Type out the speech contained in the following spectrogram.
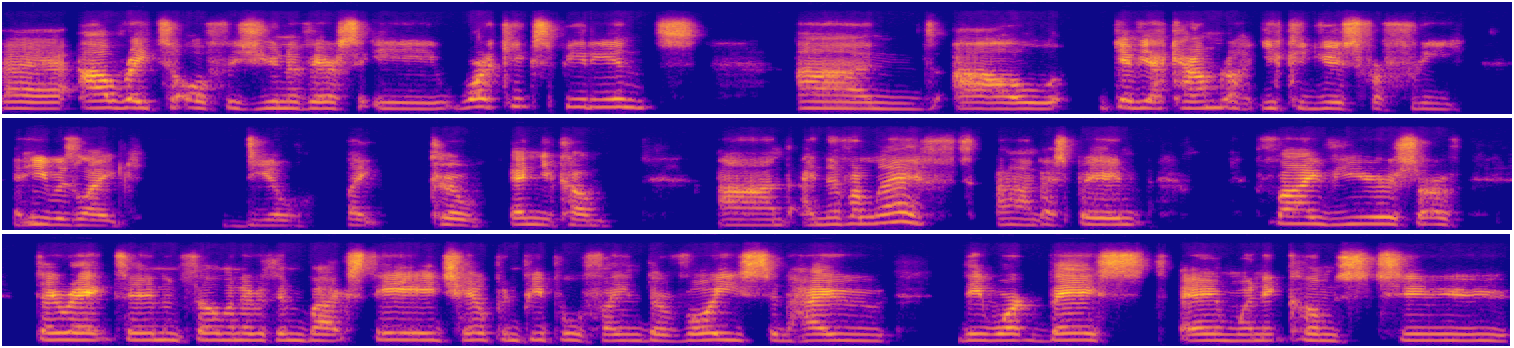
uh, I'll write it off as university work experience and I'll give you a camera you can use for free. And he was like, deal, like, cool, in you come. And I never left. And I spent five years sort of directing and filming everything backstage, helping people find their voice and how they work best um, when it comes to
